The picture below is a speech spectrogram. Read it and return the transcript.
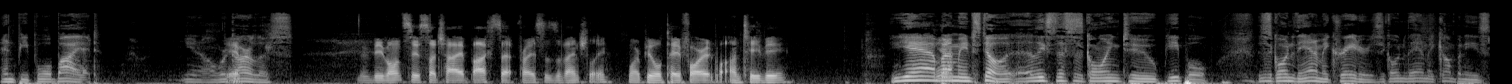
and people will buy it. You know, regardless. Maybe you won't see such high box set prices eventually. More people pay for it on TV. Yeah, but I mean, still, at least this is going to people. This is going to the anime creators. It's going to the anime companies.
